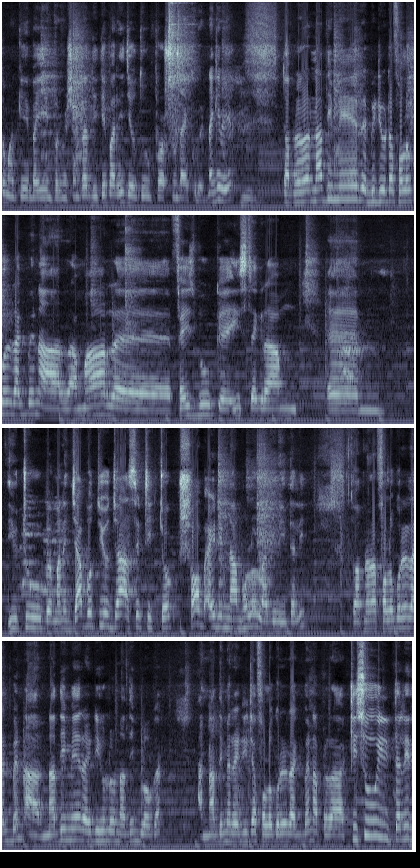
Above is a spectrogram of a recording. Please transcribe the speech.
তোমাকে ভাই ইনফরমেশনটা দিতে পারি যেহেতু প্রশ্নটা অ্যাকুরেট নাকি ভাইয়া? তো আপনারা নাদিমের ভিডিওটা ফলো করে রাখবেন আর আমার ফেসবুক ইনস্টাগ্রাম ইউটিউব মানে যাবতীয় যা আছে টিকটক সব আইডির নাম হলো লাভিন ইতালি তো আপনারা ফলো করে রাখবেন। আর নাদিমের আইডি হলো নাদিম ব্লগার আর নাদিমের আইডিটা ফলো করে রাখবেন। আপনারা কিছু ইতালির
